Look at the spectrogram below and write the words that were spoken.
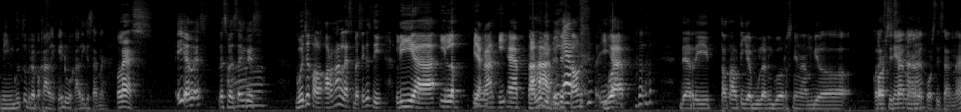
minggu tuh berapa kali? Kayak dua kali ke sana. les. Iya, les. Les bahasa Ah. Inggris. Gue aja kalau orang kan les bahasa Inggris di LIA, ILEP, ya kan, IEP, lalu di. British IEP. Council, Gua IEP. dari total tiga bulan gua harusnya ngambil course di sana, ah. ngambil course di sana.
